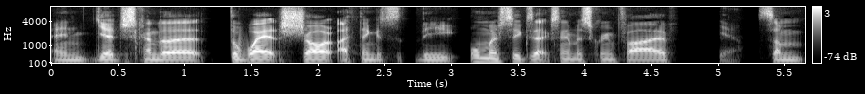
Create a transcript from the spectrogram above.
and yeah, just kind of the way it's shot, I think it's the almost the exact same as Scream 5. Yeah. Some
